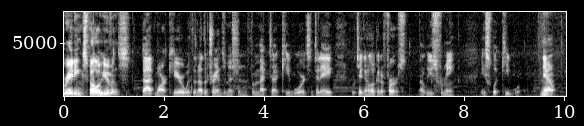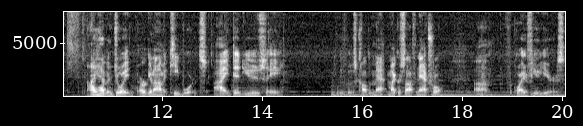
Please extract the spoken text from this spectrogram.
Greetings, fellow humans. Bad Mark here with another transmission from MechTech Keyboards, and today we're taking a look at a first, at least for me, a split keyboard. Now, I have enjoyed ergonomic keyboards. I did use a, I believe it was called a Microsoft Natural um, for quite a few years.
